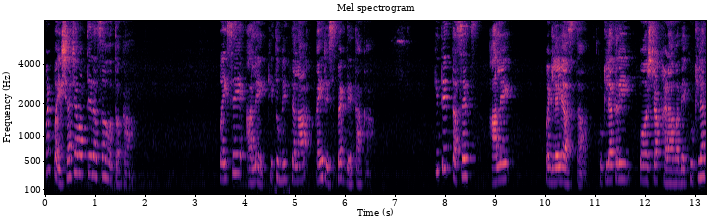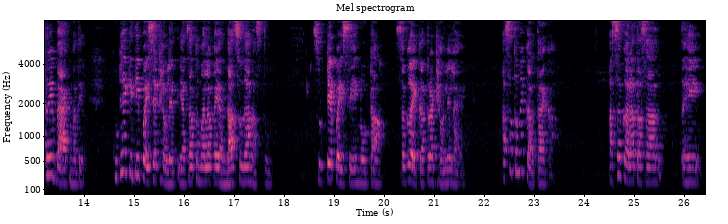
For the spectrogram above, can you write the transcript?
पण पैशाच्या बाबतीत असं होतं का? पैसे आले की तुम्ही त्याला काही रिस्पेक्ट देता का? की ते तसेच आले पडलेले असतात. कुठल्या तरी पर्सच्या खळामध्ये कुठल्या तरी बॅगमध्ये कुठे किती पैसे ठेवलेत याचा तुम्हाला काही अंदाजसुद्धा नसतो. सुट्टे पैसे नोटा सगळं एकत्र ठेवलेलं आहे. असं तुम्ही करताय का? असं करत असाल तर हे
